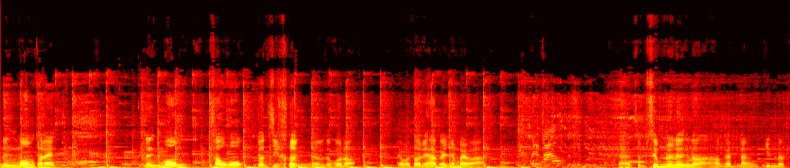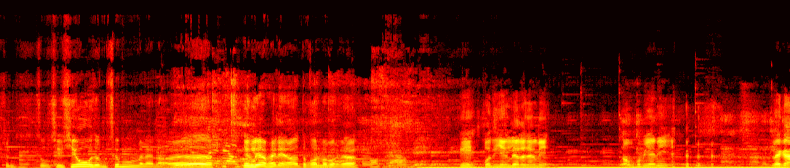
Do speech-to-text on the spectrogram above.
หนึ่งโมงเท่าไหรหนึ่งโมงเช้าหกจนสี่ครึ่งนะทุกคนเนาะแต่ว่าตอนนี้ครับก็ยังแบบว่า แต่ซึมๆนิดนึงเนาะเขาก็นั่งกินแบบซึมๆชิวๆซึมๆอะไรเนาะเออยังเลือกให้เนี่ยเนาะทุกคนมาเบิ่งเด้อนี่คนที่ยังเลือกกันยังนี่น้องผมเมียนี่ แล้วก็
